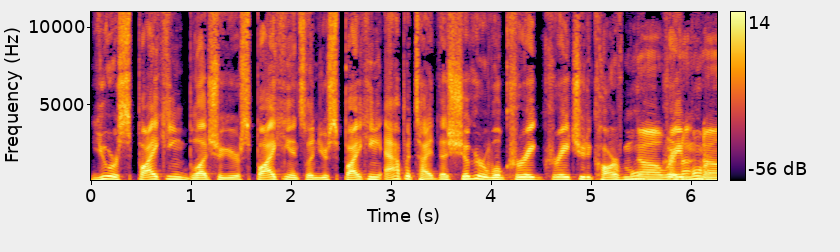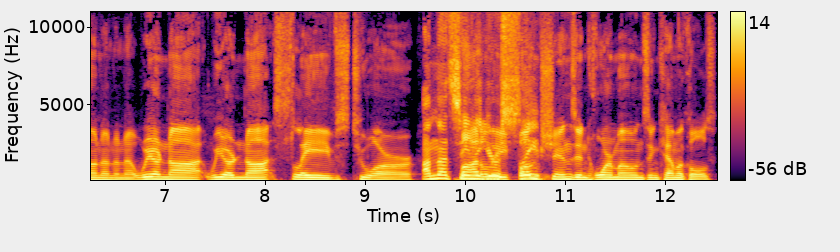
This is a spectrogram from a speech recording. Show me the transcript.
you are spiking blood sugar, you're spiking insulin, you're spiking appetite. The sugar will create create you to carve more, no, not, more. no, no, no, no. We are not. We are not slaves to our. I'm not saying that you're functions and hormones and chemicals.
